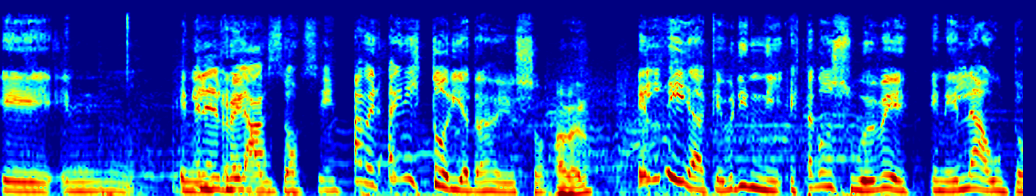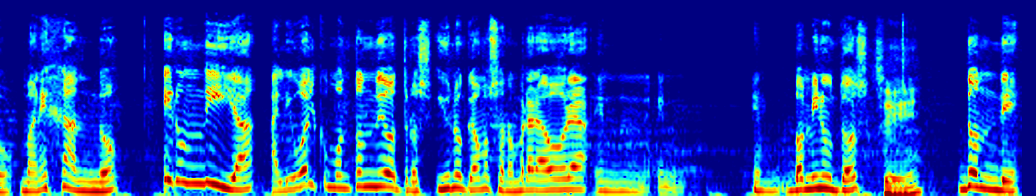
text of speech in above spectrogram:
eh, en, en En el, el regazo. regazo, sí. A ver, hay una historia atrás de eso. A ver. El día que Britney está con su bebé en el auto manejando, era un día, al igual que un montón de otros, y uno que vamos a nombrar ahora en, en- en dos minutos, Sí. donde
